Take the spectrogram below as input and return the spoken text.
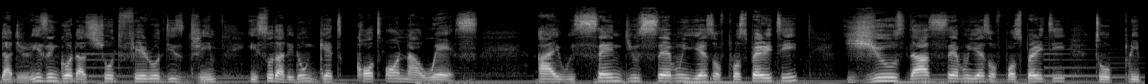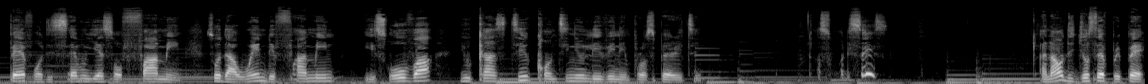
That the reason God has showed Pharaoh this dream is so that they don't get caught unawares. I will send you seven years of prosperity use that seven years of prosperity to prepare for the seven years of famine so that when the famine is over, you can still continue living in prosperity. That's what it says. And how did Joseph prepare?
